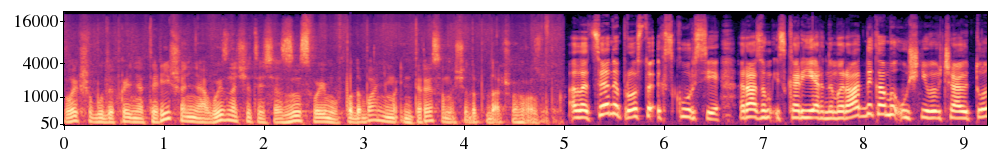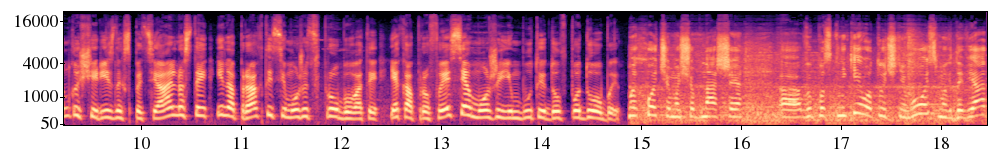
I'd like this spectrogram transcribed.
легше буде прийняти рішення, визначитися з своїми вподобаннями, інтересами щодо подальшого розвитку. Але це не просто екскурсії. Разом із кар'єрними радниками учні вивчають тонкощі різних спеціальностей і на практиці можуть спробувати, яка професія може їм бути до вподоби. Ми хочемо, щоб наші е, випускники, от учні 8, 9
